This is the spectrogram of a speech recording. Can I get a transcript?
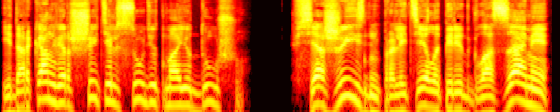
и Даркан-вершитель судит мою душу. Вся жизнь пролетела перед глазами,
